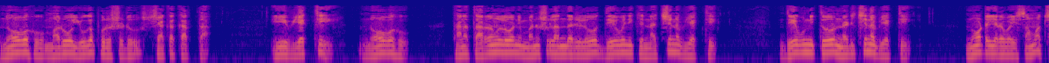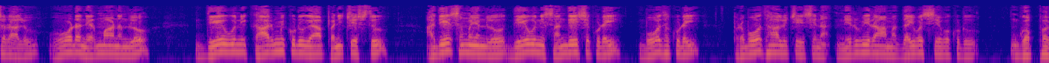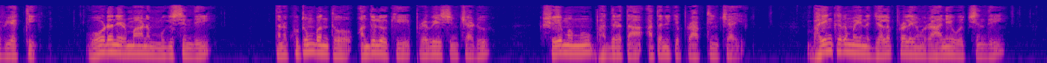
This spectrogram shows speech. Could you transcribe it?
నోవహు మరో యుగ పురుషుడు శకకర్త. ఈ వ్యక్తి నోవహు తన తరంలోని మనుషులందరిలో దేవునికి నచ్చిన వ్యక్తి. దేవునితో నడిచిన వ్యక్తి. నూట ఇరవై సంవత్సరాలు ఓడ నిర్మాణంలో దేవుని కార్మికుడుగా పనిచేస్తూ అదే సమయంలో దేవుని సందేశకుడై బోధకుడై ప్రబోధాలు చేసిన నిర్విరామ దైవసేవకుడు గొప్ప వ్యక్తి. ఓడ నిర్మాణం ముగిసింది. తన కుటుంబంతో అందులోకి ప్రవేశించాడు. క్షేమము భద్రత అతనికి ప్రాప్తించాయి. భయంకరమైన జలప్రళయం రానే వచ్చింది.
